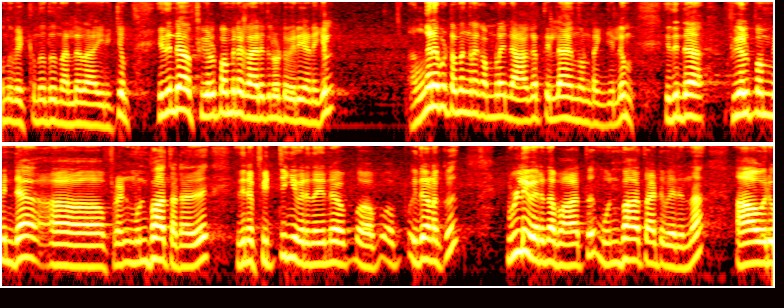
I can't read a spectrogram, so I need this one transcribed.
ഒന്ന് വെക്കുന്നത് നല്ലതായിരിക്കും. ഇതിന്റെ ഫ്യൂൽ പമ്പിന്റെ കാര്യത്തിലോട്ട് വരികയാണെങ്കിൽ അങ്ങനെ പെട്ടെന്ന് അങ്ങനെ കംപ്ലൈന്റ് ആകത്തില്ല എന്നുണ്ടെങ്കിലും ഇതിന്റെ ഫ്യൂൽ പമ്പിന്റെ ഫ്രണ്ട് മുൻഭാഗത്തായിട്ട് അതായത് ഇതിന്റെ ഫിറ്റിംഗ് വരുന്നത് ഇതിന്റെ ഇത് കണക്ക് പുള്ളി വരുന്ന ഭാഗത്ത് മുൻഭാഗത്തായിട്ട് വരുന്ന ആ ഒരു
